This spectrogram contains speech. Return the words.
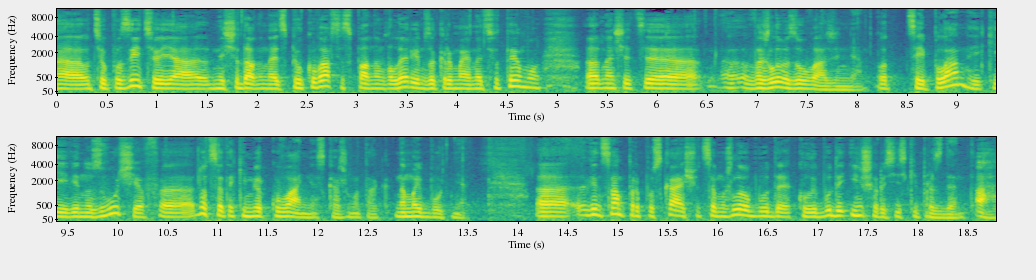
е, цю позицію. Я нещодавно навіть спілкувався з паном Валерієм, зокрема і на цю тему. Е, Значить, е, е, важливе зауваження. От цей план, який він озвучив, е, ну це такі міркування, скажімо так, на майбутнє. Е, Він сам припускає, що це можливо буде, коли буде інший російський президент. Ага.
